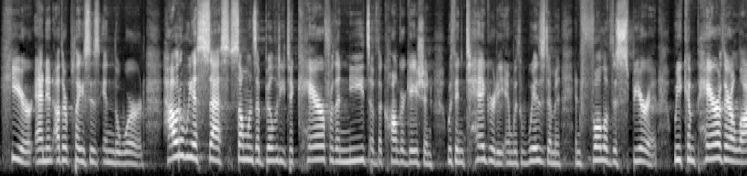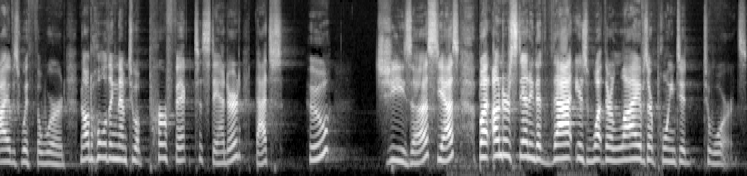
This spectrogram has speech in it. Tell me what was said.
here and in other places in the Word. How do we assess someone's ability to care for the needs of the congregation with integrity and with wisdom and, and full of the Spirit? We compare their lives with the Word, not holding them to a perfect standard. That's who? Jesus, yes, but understanding that that is what their lives are pointed towards.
